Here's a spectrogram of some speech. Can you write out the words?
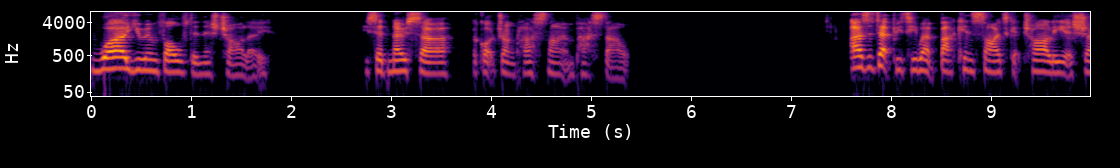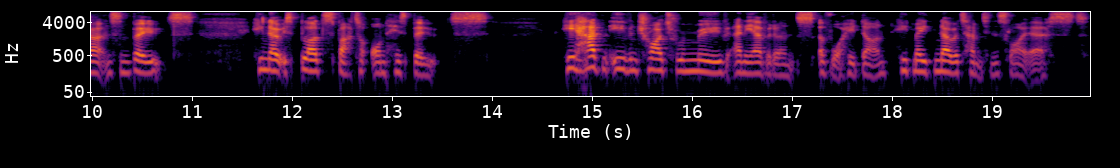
Were you involved in this, Charlie? He said, No, sir. I got drunk last night and passed out. As the deputy went back inside to get Charlie a shirt and some boots, he noticed blood spatter on his boots. He hadn't even tried to remove any evidence of what he'd done. He'd made no attempt in the slightest.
